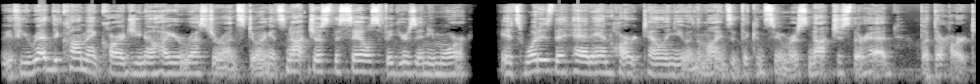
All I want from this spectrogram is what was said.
If you read the comment cards, you know how your restaurant's doing. It's not just the sales figures anymore. It's what is the head and heart telling you in the minds of the consumers, not just their head, but their heart.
